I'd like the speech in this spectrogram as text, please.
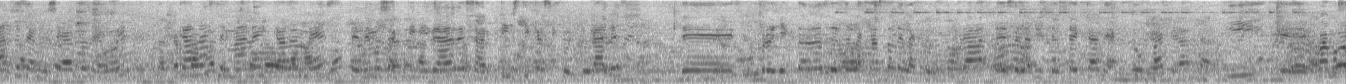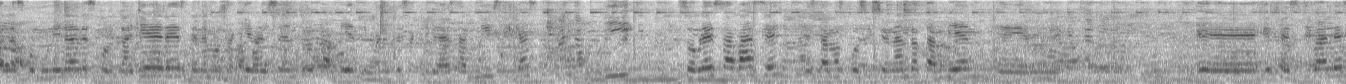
antes de anunciarlo de hoy, cada semana y cada mes tenemos actividades artísticas y culturales proyectadas desde la Casa de la Cultura, desde la Biblioteca de Actopan y eh, vamos a las comunidades con talleres, tenemos aquí en el centro también diferentes actividades artísticas y sobre esa base estamos posicionando también eh, eh, festivales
